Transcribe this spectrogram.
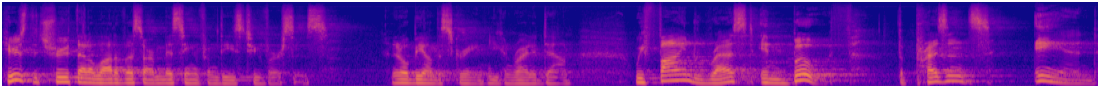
here's the truth that a lot of us are missing from these two verses. And it'll be on the screen. You can write it down. We find rest in both the presence and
